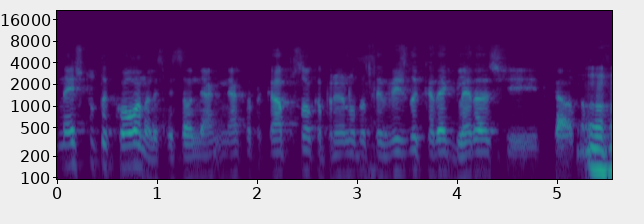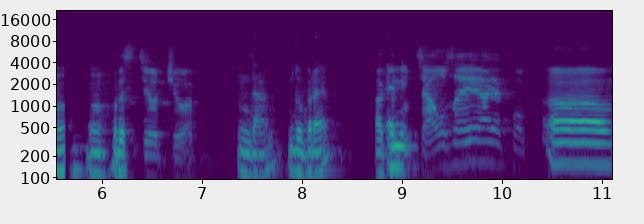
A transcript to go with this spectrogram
нещо такова, нали, смисъл, ня, някаква такава посока, примерно да те вижда къде гледаш и така нататък. Uh-huh, uh-huh. През ти очила. Да, добре. А като Еми... цяло за AI какво? А,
